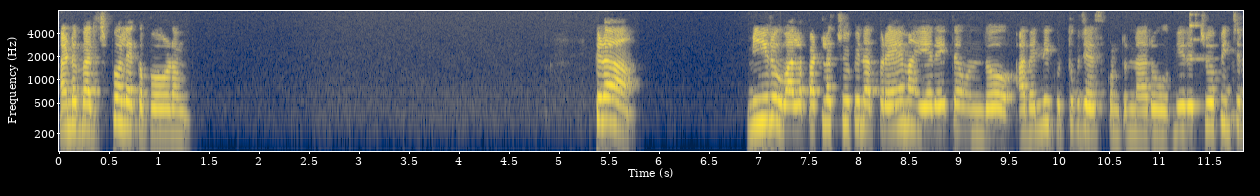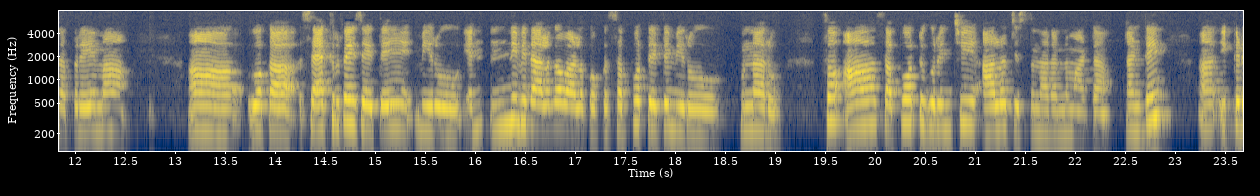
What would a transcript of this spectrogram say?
అండ్ మర్చిపోలేకపోవడం. ఇక్కడ మీరు వాళ్ళ పట్ల చూపిన ప్రేమ ఏదైతే ఉందో అవన్నీ గుర్తుకు చేసుకుంటున్నారు. మీరు చూపించిన ప్రేమ ఒక సాక్రిఫైస్ అయితే మీరు ఎన్ని విధాలుగా వాళ్ళకు ఒక సపోర్ట్ అయితే మీరు ఉన్నారు. సో ఆ సపోర్ట్ గురించి ఆలోచిస్తున్నారన్నమాట. అంటే ఇక్కడ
